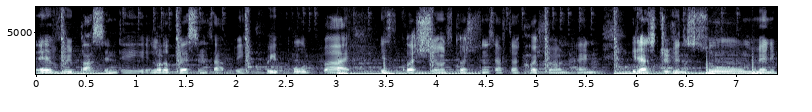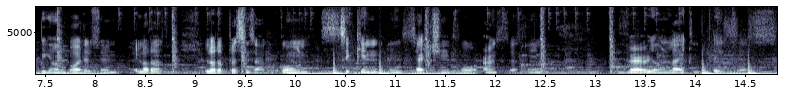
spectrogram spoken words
every passing day. A lot of persons have been crippled by these questions, questions after question, and it has driven so many beyond borders. And a lot of a lot of persons have gone seeking and searching for answers in very unlikely places.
